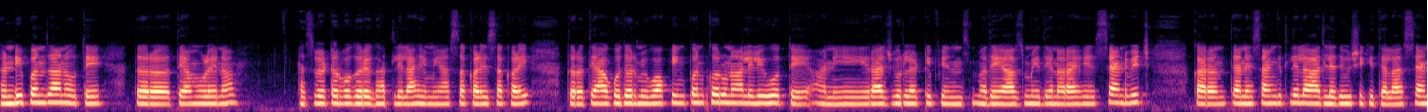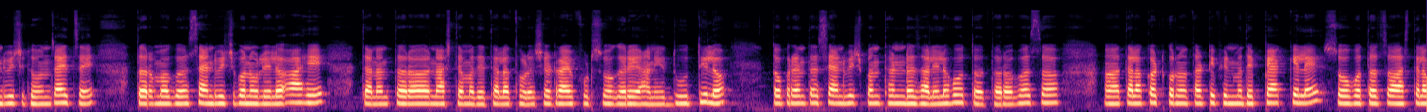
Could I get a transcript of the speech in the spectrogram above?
थंडी पण जाणवते. तर त्यामुळे ना स्वेटर वगैरे घातलेला आहे मी आज सकाळी सकाळी. तर त्या अगोदर मी वॉकिंग पण करून आलेली होते आणि राजवीरला टिफिन्समध्ये आज मी देणार आहे सँडविच कारण त्याने सांगितलेलं आदल्या दिवशी की त्याला सँडविच घेऊन जायचं आहे तर मग सँडविच बनवलेलं आहे. त्यानंतर नाश्त्यामध्ये त्याला थोडेसे ड्रायफ्रूट्स वगैरे आणि दूध दिलं. तोपर्यंत सँडविच पण थंड झालेलं होतं. तर बस त्याला कट करून आता टिफिनमध्ये पॅक केलं आहे सोबतच आज त्याला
